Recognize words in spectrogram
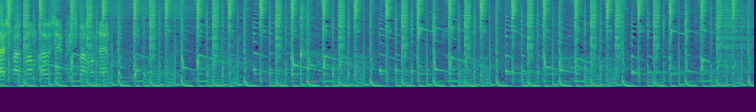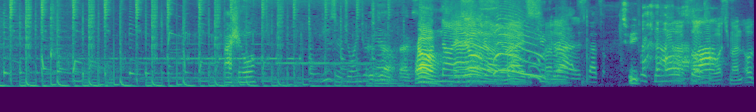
No smoke bomb. Ozu, put your smoke bomb down. Ashen wall. User joined your Good channel. job, Oh, nice. Yo, job, yo, guys. yo. Congrats. That's Sweet. freaking Uh, awesome. close the watch, man. Oh,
